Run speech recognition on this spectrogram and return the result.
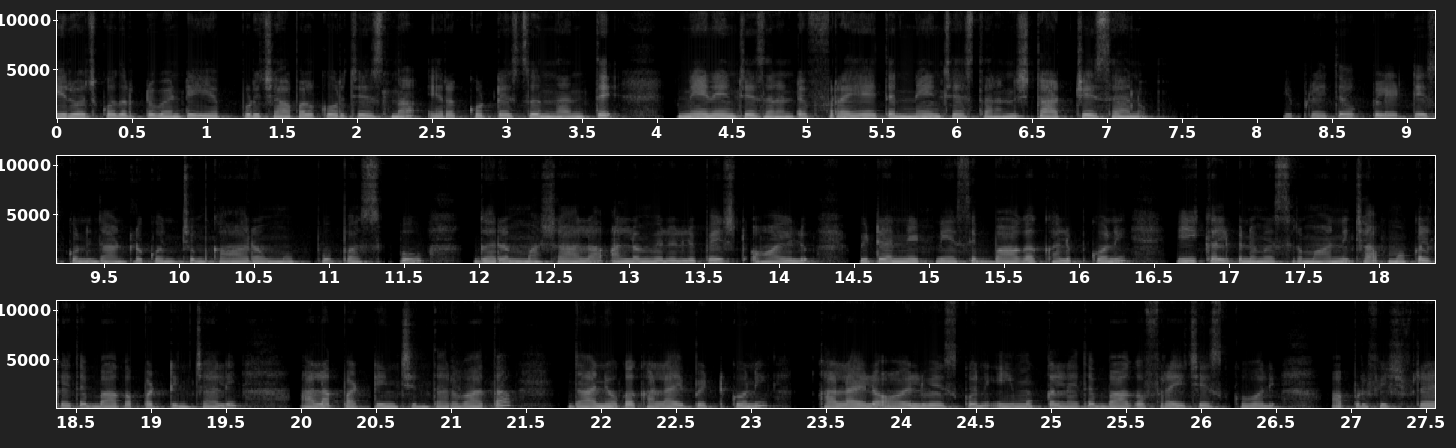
ఈరోజు కుదరటువంటి ఎప్పుడు చేపల కూర చేసినా ఇరగ కొట్టేస్తుంది అంతే నేనేం చేశానంటే ఫ్రై అయితే నేను చేస్తానని స్టార్ట్ చేశాను. ఇప్పుడైతే ఒక ప్లేట్ తీసుకొని దాంట్లో కొంచెం కారం ఉప్పు పసుపు గరం మసాలా అల్లం వెల్లుల్లి పేస్ట్ ఆయిల్ వీటన్నిటిని వేసి బాగా కలుపుకొని ఈ కలిపిన మిశ్రమాన్ని చేప మొక్కలకైతే బాగా పట్టించాలి. అలా పట్టించిన తర్వాత దాన్ని ఒక కళాయి పెట్టుకొని కళాయిలో ఆయిల్ వేసుకొని ఈ ముక్కలని అయితే బాగా ఫ్రై చేసుకోవాలి. అప్పుడు ఫిష్ ఫ్రై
